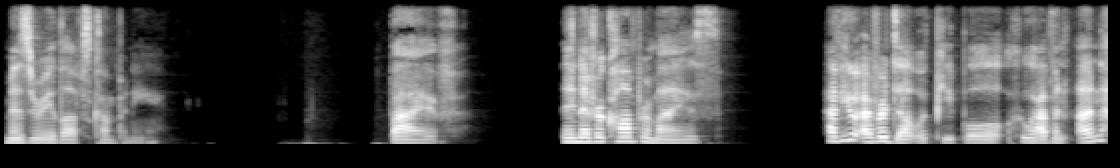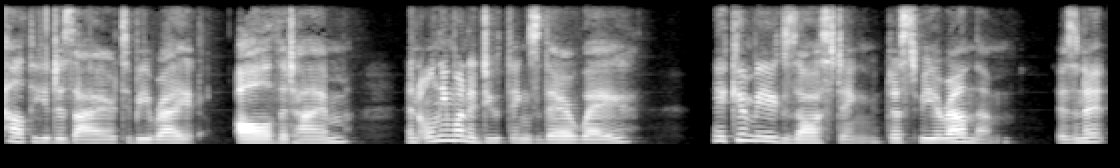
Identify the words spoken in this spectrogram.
misery loves company. 5. They never compromise. Have you ever dealt with people who have an unhealthy desire to be right all the time and only want to do things their way it can be exhausting just to be around them, isn't it?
